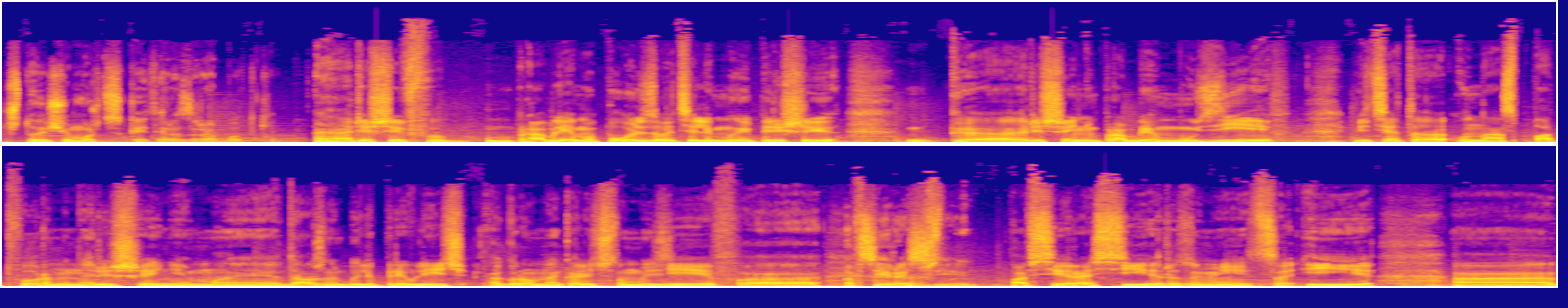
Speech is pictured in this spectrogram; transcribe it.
Что еще можете сказать о разработке? А, решив проблему пользователей, мы перешли к решению проблем музеев. Ведь это у нас платформенное решение. Мы должны были привлечь огромное количество музеев. Э, по всей России. По всей России, разумеется. И э,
